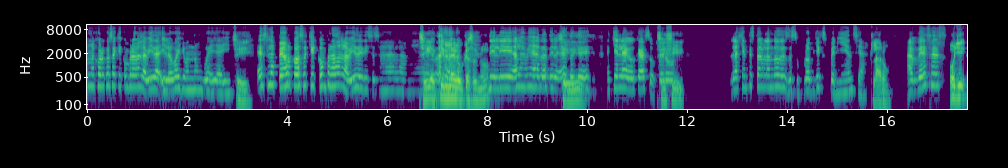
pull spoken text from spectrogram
mejor cosa que he comprado en la vida. Y luego hay un, un güey ahí, Sí, es la peor cosa que he comprado en la vida. Y dices, ah, la mierda. sí, ¿a quién le hago caso, no? Dile, a la mierda, dile esto Sí. que, ¿a quién le hago caso? Sí, Pero sí, la gente está hablando desde su propia experiencia. claro. A veces, Oye,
